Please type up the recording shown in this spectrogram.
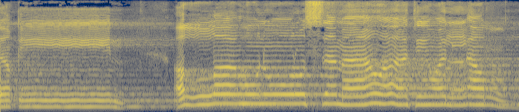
للمتقين. الله نور السماوات والأرض.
